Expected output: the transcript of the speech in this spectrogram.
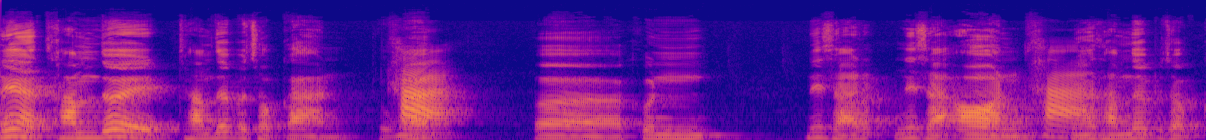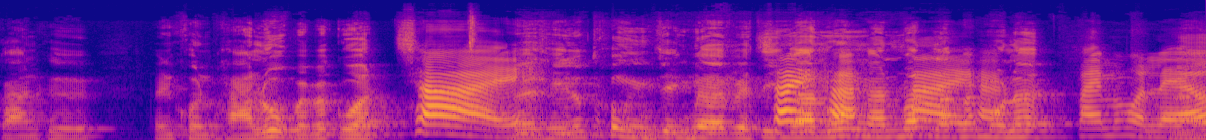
เนี่ยทำด้วยทำด้วยประสบการณ์ถูกไหมค่ะเอ่อคุณนิสานิสาอ่อนค่ะนะทำด้วยประสบการณ์คือ เป็นคนพาลูกไปประกวดใช่เวทีลูกทุ่งจริงๆเลยเวทีใช่งานวัค่ะดงานวัดใช่รับไปหมดเลยค่ะไปมาหมดแล้ว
